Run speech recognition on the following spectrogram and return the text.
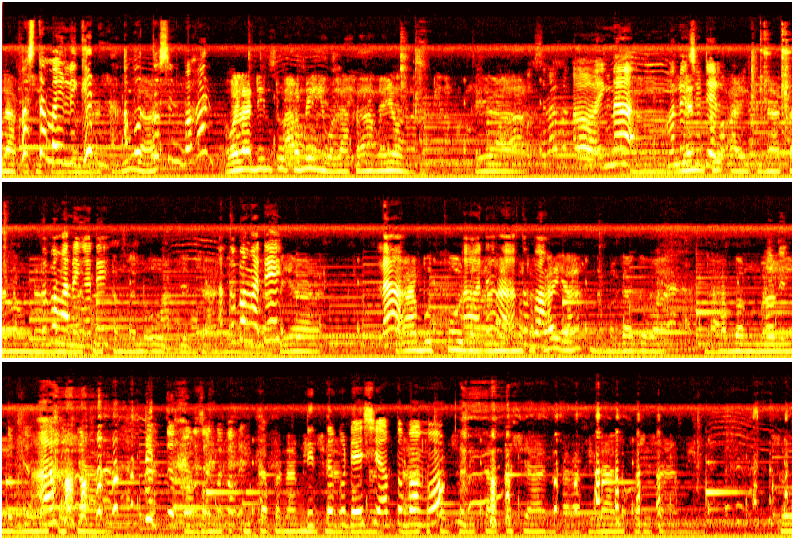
ba? Basta may ligid. Abot ko simbahan. wala din po kami wala kami ngayon kaya Oh, ingna. ah, Ano yan po ay tinatanaw na de? utang na loob dyan sa amin Ato ba nga, kaya La. Aabot po ng Ah, aming makakaya na magagawa na habang may buhay pa siya, habang nakikita pa namin Dito siya, ko de siya, ato ba, ngo? nakakapagsalita pa siya, nakakakilala pa siya sa amin. So,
